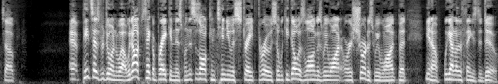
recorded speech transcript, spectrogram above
So uh, Pete says we're doing well. We don't have to take a break in this one. This is all continuous straight through, so we could go as long as we want or as short as we want. But you know, we got other things to do,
